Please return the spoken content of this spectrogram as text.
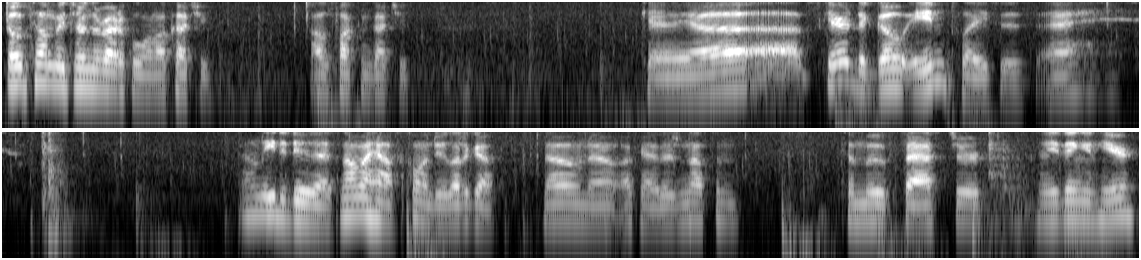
Don't tell me to turn the reticle on, I'll cut you. I'll fucking cut you. Okay, uh, I'm scared to go in places. Uh, I don't need to do that. It's not my house. Come on, dude. Let it go. No, no. Okay, there's nothing to move faster. Anything in here?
